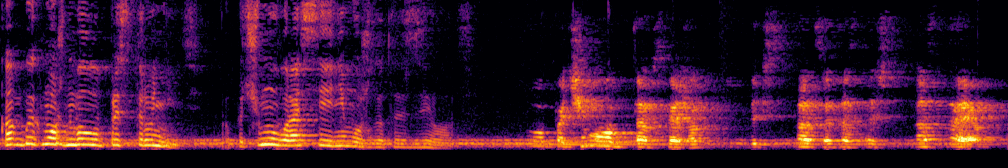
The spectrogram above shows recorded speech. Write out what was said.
как бы их можно было приструнить? Почему Россия не может это сделать? Ну, почему, так скажем, ситуация достаточно простая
